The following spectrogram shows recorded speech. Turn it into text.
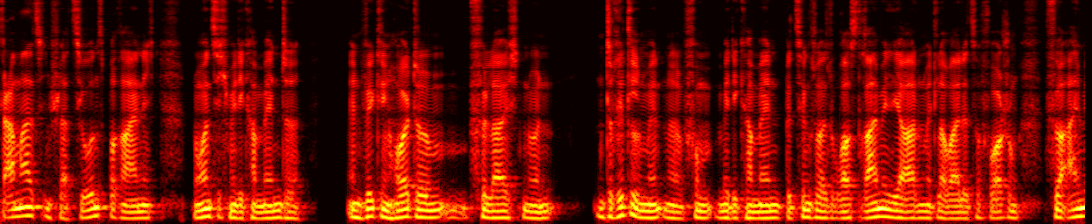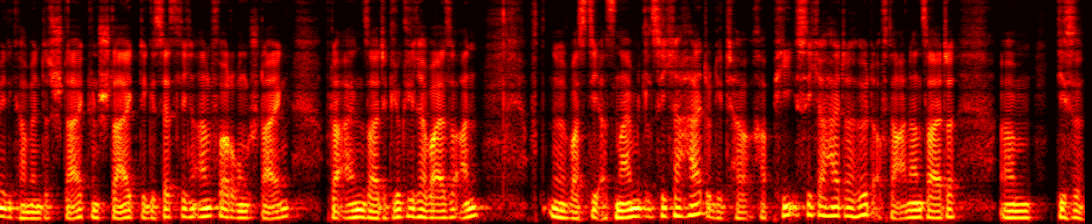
damals inflationsbereinigt, 90 Medikamente entwickeln. Heute vielleicht nur ein Drittel ne, vom Medikament, beziehungsweise du brauchst drei Milliarden mittlerweile zur Forschung für ein Medikament. Es steigt und steigt, die gesetzlichen Anforderungen steigen auf der einen Seite glücklicherweise an, ne, was die Arzneimittelsicherheit und die Therapiesicherheit erhöht, auf der anderen Seite ähm, diese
